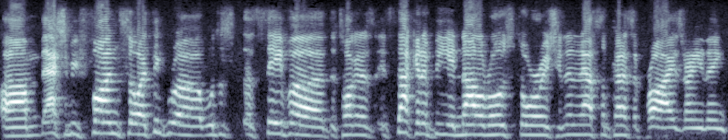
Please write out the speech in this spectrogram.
Um, that should be fun. So I think uh, we'll just uh, save uh, the talking. It's not going to be a Nyla Rose story. She didn't have some kind of surprise or anything.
